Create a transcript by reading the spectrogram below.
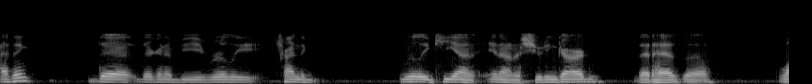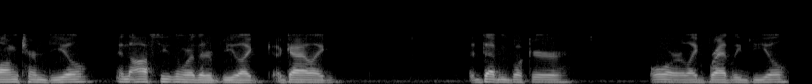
I think they're they're going to be really trying to really key on in on a shooting guard that has a long term deal in the off season, whether it be like a guy like Devin Booker or like Bradley Beal.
